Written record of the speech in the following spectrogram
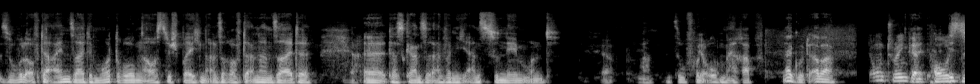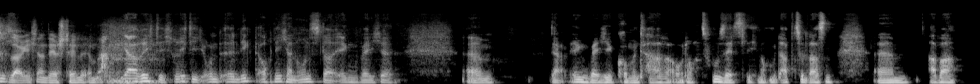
sowohl auf der einen Seite Morddrogen auszusprechen, als auch auf der anderen Seite ja. äh, das Ganze einfach nicht ernst zu nehmen und ja. So von ja. oben herab. Na gut, aber. Don't drink and äh, post, äh, sage ich an der Stelle immer. Ja, richtig, richtig. Und äh, liegt auch nicht an uns, da irgendwelche, ähm, ja, irgendwelche Kommentare auch noch zusätzlich noch mit abzulassen. Ähm, aber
